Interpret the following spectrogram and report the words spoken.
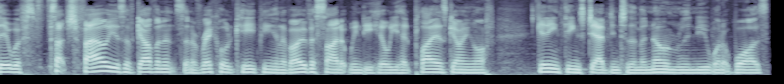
there were such failures of governance and of record keeping and of oversight at Windy Hill. You had players going off, getting things jabbed into them, and no one really knew what it was.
